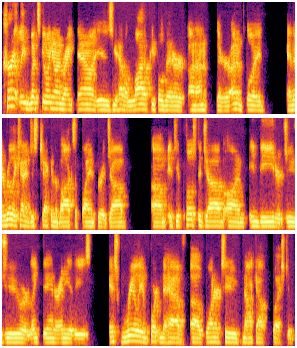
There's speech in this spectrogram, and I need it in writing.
Currently, what's going on right now is you have a lot of people that are on that are unemployed, and they're really kind of just checking the box, applying for a job. Um, if you post a job on Indeed or Juju or LinkedIn or any of these, it's really important to have uh, one or two knockout questions.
